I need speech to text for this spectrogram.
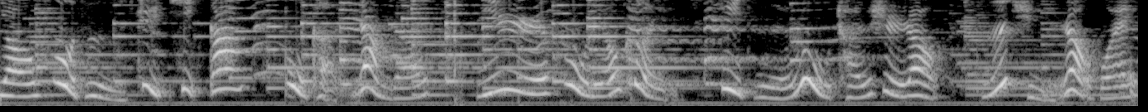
有父子俱性刚，不肯让人。一日复留客饮，遇子入城侍肉，子取肉回，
